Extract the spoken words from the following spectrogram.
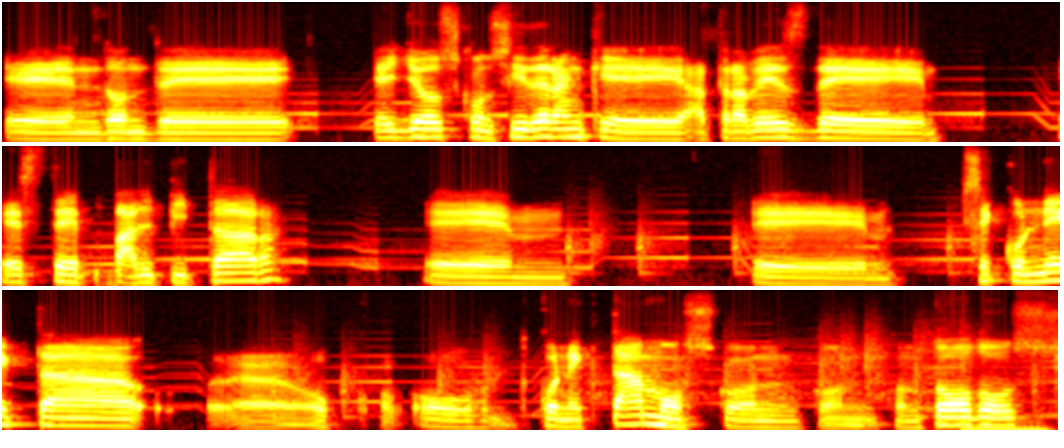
en donde ellos consideran que a través de este palpitar em, em, se conecta eh, o, conectamos con, todos,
